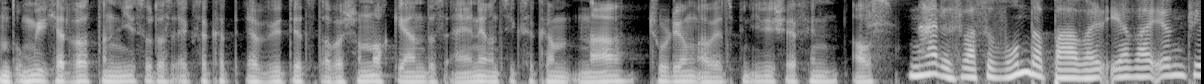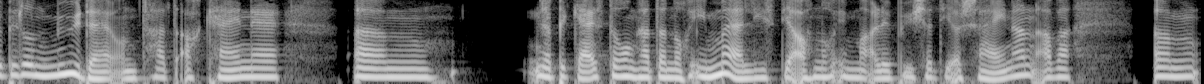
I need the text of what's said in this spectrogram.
Und umgekehrt war es dann nie so, dass er gesagt hat, er würde jetzt aber schon noch gern das eine und sie gesagt haben, na, Entschuldigung, aber jetzt bin ich die Chefin aus. Na, das war so wunderbar, weil er war irgendwie ein bisschen müde und hat auch keine, ähm, ja, Begeisterung hat er noch immer. Er liest ja auch noch immer alle Bücher, die erscheinen, aber ähm,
